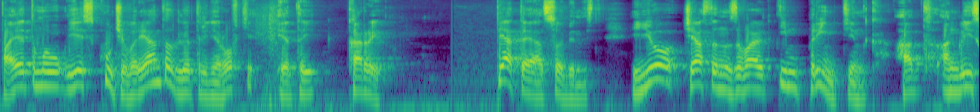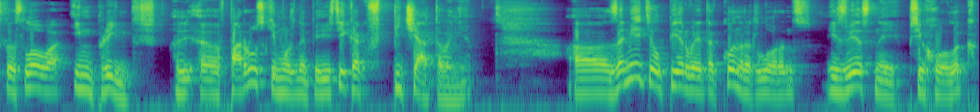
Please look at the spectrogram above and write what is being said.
Поэтому есть куча вариантов для тренировки этой коры. Пятая особенность. Ее часто называют импринтинг от английского слова imprint. Э, по-русски можно перевести как впечатывание. Э, заметил первый это Конрад Лоренс, известный психолог,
